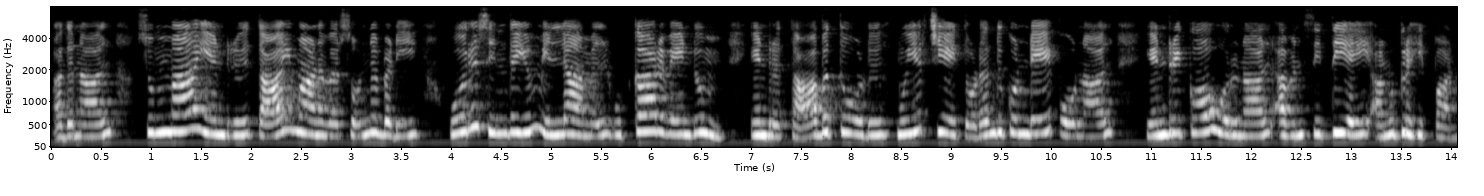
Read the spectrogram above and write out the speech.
அதனால் சும்மா என்று தாய்மானவர் சொன்னபடி ஒரு சிந்தையும் இல்லாமல் உட்கார வேண்டும் என்ற தாபத்தோடு முயற்சியை தொடர்ந்து கொண்டே போனால் என்றைக்கோ ஒரு நாள் அவன் சித்தியை அனுகிரகிப்பான்.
